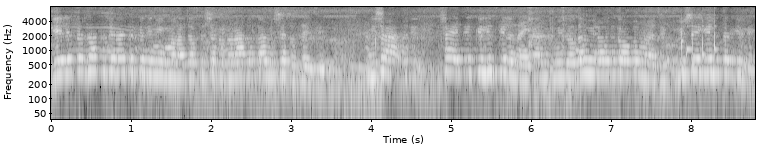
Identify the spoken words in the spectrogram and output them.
गेले तर जात होते नाही तर कधी मी मला जास्त शेताचा नाद होता मी शेतात जायचे. मी शाळा म्हणजे शाळेत इतकेलीच केलं नाही कारण की मी जेव्हा दहावीला होते तेव्हा पण म्हणायचे विषय गेले तर गेले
